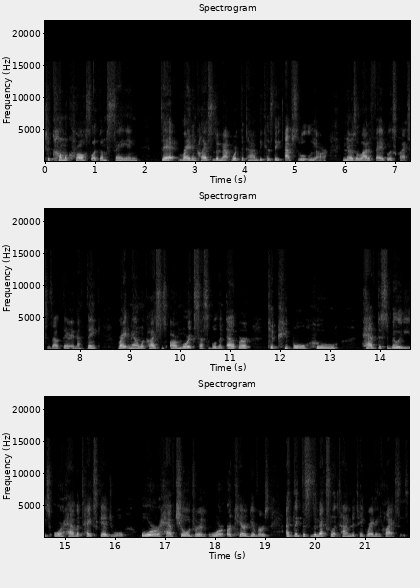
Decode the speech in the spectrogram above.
to come across like I'm saying that writing classes are not worth the time because they absolutely are. And there's a lot of fabulous classes out there. And I think right now, when classes are more accessible than ever to people who have disabilities or have a tight schedule or have children or are caregivers, I think this is an excellent time to take writing classes.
